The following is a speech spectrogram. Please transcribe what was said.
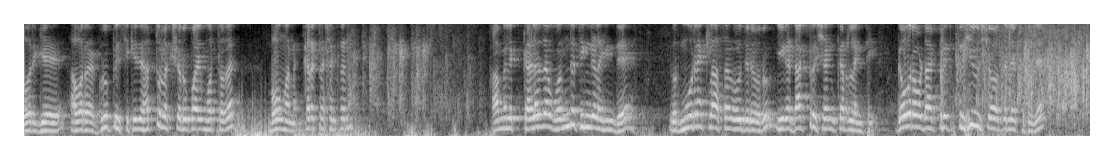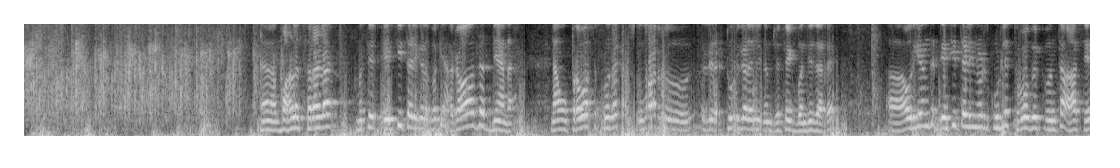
ಅವರಿಗೆ ಅವರ ಗ್ರೂಪಿಗೆ ಸಿಕ್ಕಿದೆ, ಹತ್ತು ಲಕ್ಷ ರೂಪಾಯಿ ಮೊತ್ತದ ಬಹುಮಾನ. ಕರೆಕ್ಟಾ ಶಂಕರಣ್ಣ? ಆಮೇಲೆ ಕಳೆದ ಒಂದು ತಿಂಗಳ ಹಿಂದೆ ಇವರು ಮೂರನೇ ಕ್ಲಾಸ್ ಓದಿರೋರು, ಈಗ ಡಾಕ್ಟರ್ ಶಂಕರ್ ಲಂಟಿ. ಗೌರವ ಡಾಕ್ಟರೇಟ್ ಕೃಷಿ ವಿಶ್ವವಿದ್ಯಾಲಯ ಕೊಟ್ಟಿದೆ. ಬಹಳ ಸರಳ ಮತ್ತು ದೇಸಿ ತಳಿಗಳ ಬಗ್ಗೆ ಅಗಾಧ ಜ್ಞಾನ. ನಾವು ಪ್ರವಾಸಕ್ಕೆ ಹೋದಾಗ ಸುಮಾರು ಟೂರ್ಗಳಲ್ಲಿ ನಮ್ಮ ಜೊತೆಗೆ ಬಂದಿದ್ದಾರೆ. ಅವ್ರಿಗೆ ಅಂದರೆ ದೇಸಿ ತಳಿ ನೋಡಿದ ಕೂಡಲೇ ತೊಗೋಬೇಕು ಅಂತ ಆಸೆ.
